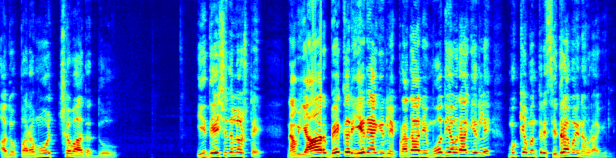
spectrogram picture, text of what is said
ಅದು ಪರಮೋಚ್ಛವಾದದ್ದು. ಈ ದೇಶದಲ್ಲೂ ಅಷ್ಟೇ, ನಾವು ಯಾರು ಬೇಕಾದ್ರೆ ಏನೇ ಆಗಿರಲಿ, ಪ್ರಧಾನಿ ಮೋದಿಯವರಾಗಿರಲಿ, ಮುಖ್ಯಮಂತ್ರಿ ಸಿದ್ದರಾಮಯ್ಯನವರಾಗಿರಲಿ,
